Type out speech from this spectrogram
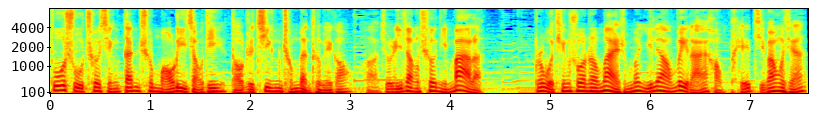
多数车型单车毛利较低，导致经营成本特别高啊！就是一辆车你卖了，不是我听说这卖什么一辆蔚来好像赔几万块钱，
